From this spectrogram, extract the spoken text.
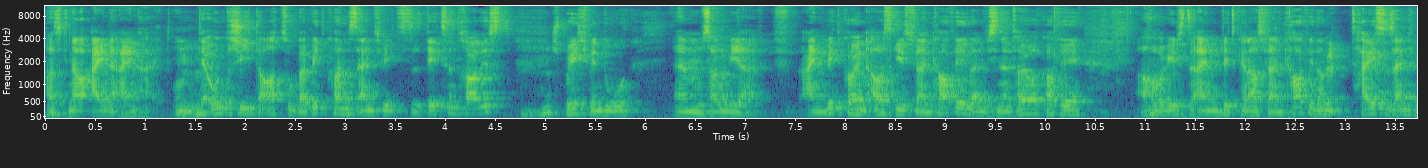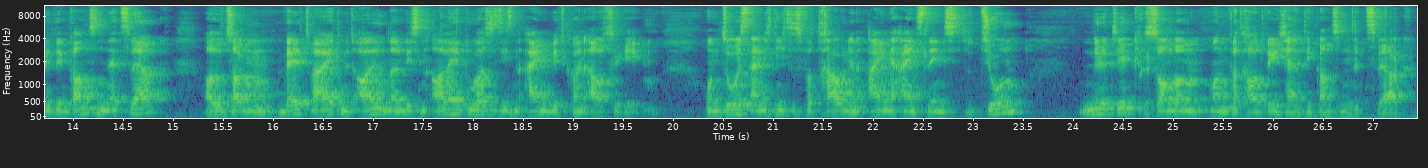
Also genau eine Einheit. Und mhm. der Unterschied dazu bei Bitcoin ist eigentlich dass es dezentral ist. Mhm. Sprich, wenn du ähm, sagen wir, einen Bitcoin ausgibst für einen Kaffee, weil ein bisschen ein teurer Kaffee, aber gibst du einen Bitcoin aus für einen Kaffee, dann teilst du es eigentlich mit dem ganzen Netzwerk, also sozusagen weltweit mit allen und dann wissen alle, du hast diesen einen Bitcoin ausgegeben. Und so ist eigentlich nicht das Vertrauen in eine einzelne Institution nötig, okay. sondern man vertraut wirklich eigentlich dem ganzen Netzwerk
